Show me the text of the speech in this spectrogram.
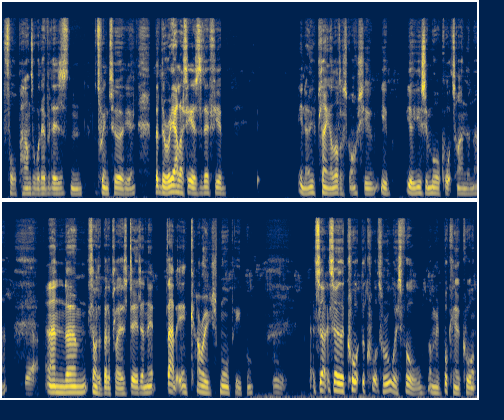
four pounds or whatever it is, and between two of you. But the reality is that if you're, you know, playing a lot of squash, you you you're using more court time than that yeah and um, some of the better players did, and it that encouraged more people. Mm. So, so the court the courts were always full. I mean, booking a court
